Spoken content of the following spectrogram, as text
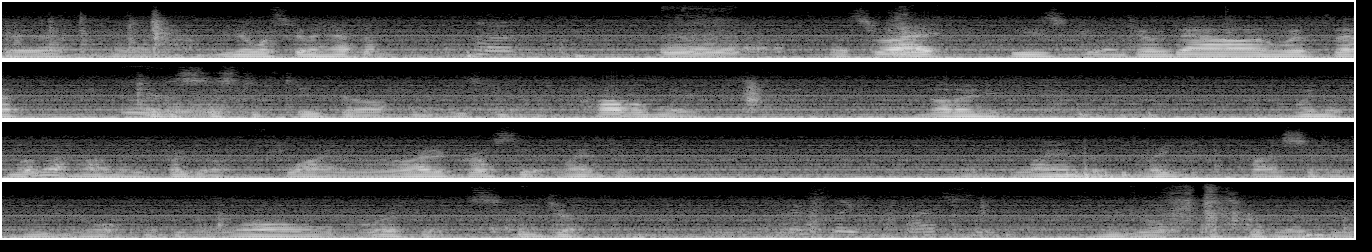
there. And you know what's going to happen? That's right. He's going to go down with that assisted takeoff, and he's going to probably not only win at Lillehammer, he's probably going to fly right across the Atlantic and land at Lake Placid in New York. That'll be the world record ski jump. That's Lake Placid. New York. That's where they had the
